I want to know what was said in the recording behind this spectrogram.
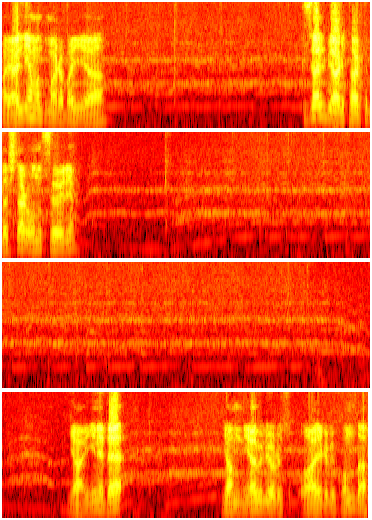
Ayarlayamadım arabayı ya. Güzel bir harita arkadaşlar onu söyleyeyim. Ya yine de yanlayabiliyoruz. O ayrı bir konu da.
